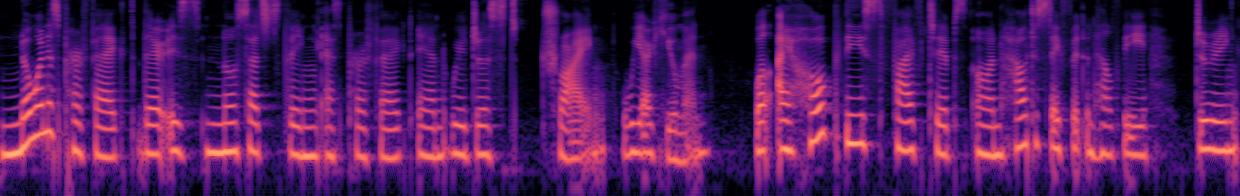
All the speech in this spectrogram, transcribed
No one is perfect. There is no such thing as perfect, and we're just trying. We are human. Well, I hope these five tips on how to stay fit and healthy during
